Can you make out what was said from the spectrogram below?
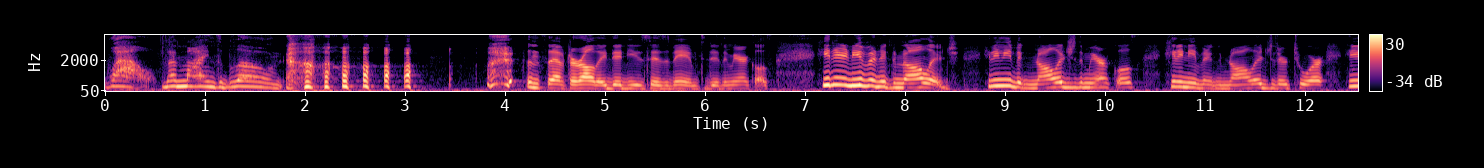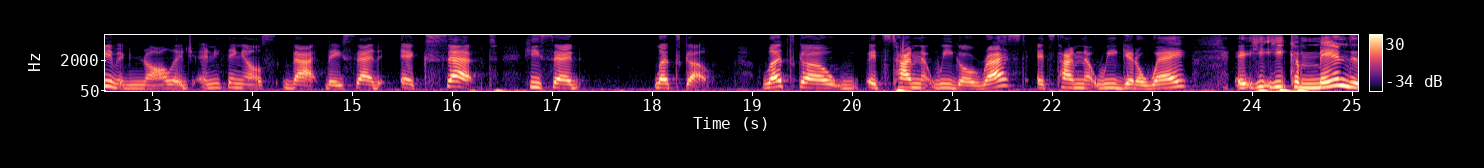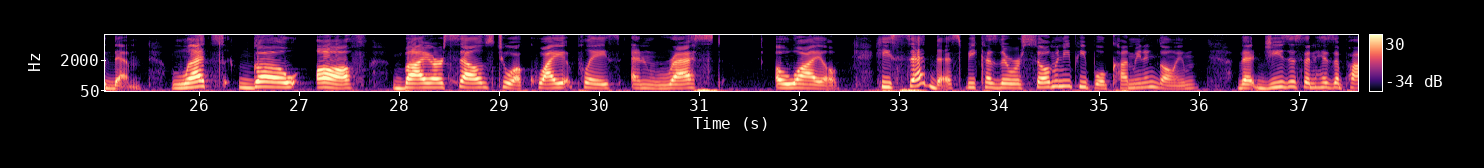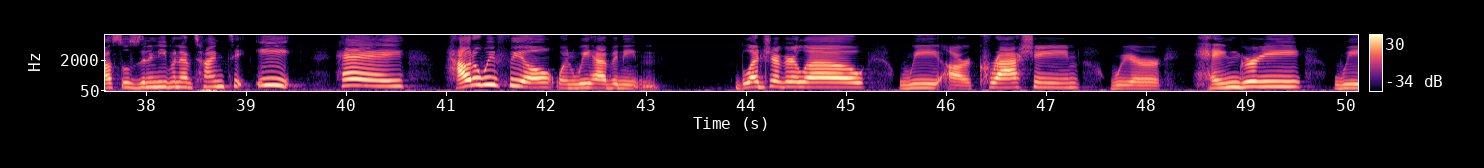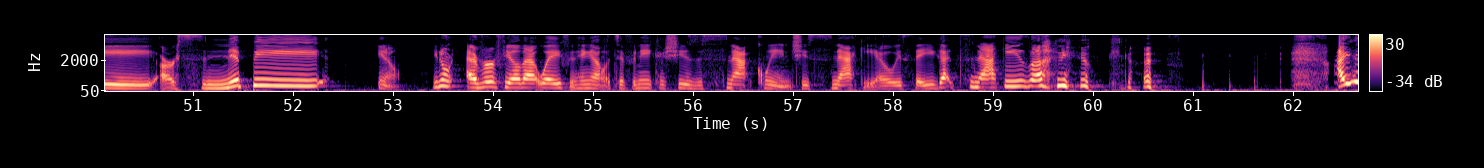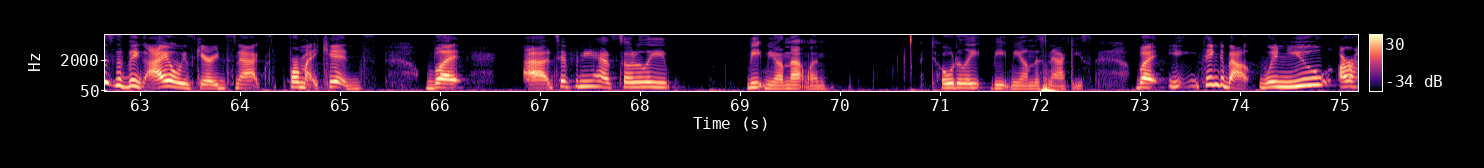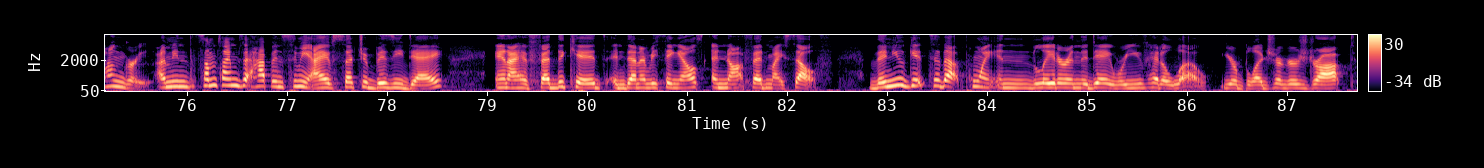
wow, my mind's blown. Since after all, they did use his name to do the miracles. He didn't even acknowledge. He didn't even acknowledge the miracles. He didn't even acknowledge their tour. He didn't even acknowledge anything else that they said, except he said, let's go. Let's go. It's time that we go rest. It's time that we get away. It, he, he commanded them, let's go off by ourselves to a quiet place and rest a while. He said this because there were so many people coming and going that Jesus and his apostles didn't even have time to eat. Hey, how do we feel when we haven't eaten? Blood sugar low, we are crashing, we're hangry, we are snippy. You know, you don't ever feel that way if you hang out with Tiffany because she's a snack queen. She's snacky. I always say, You got snackies on you because I used to think I always carried snacks for my kids, but uh, Tiffany has totally beat me on that one. Totally beat me on the snackies. But think about when you are hungry. I mean, sometimes it happens to me. I have such a busy day and I have fed the kids and done everything else and not fed myself. Then you get to that point in later in the day where you've hit a low. Your blood sugar's dropped,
